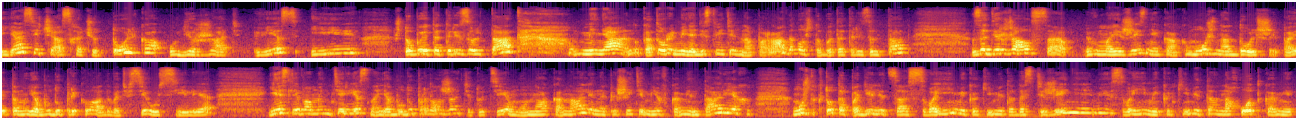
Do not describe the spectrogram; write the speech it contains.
я сейчас хочу только удержать вес, и чтобы этот результат меня, ну, который меня действительно порадовал, чтобы этот результат задержался в моей жизни как можно дольше. Поэтому я буду прикладывать все усилия. Если вам интересно, я буду продолжать эту тему на канале. Напишите мне в комментариях. Может, кто-то поделится своими какими-то достижениями, своими какими-то находками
